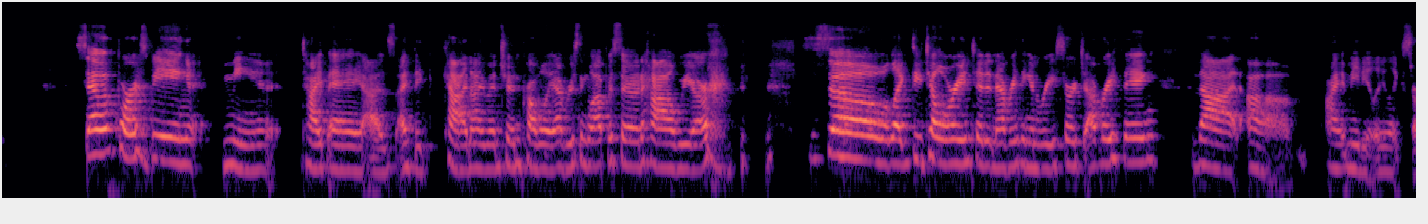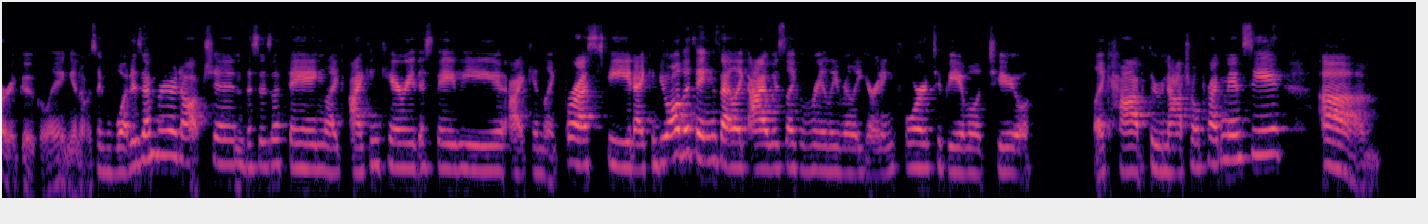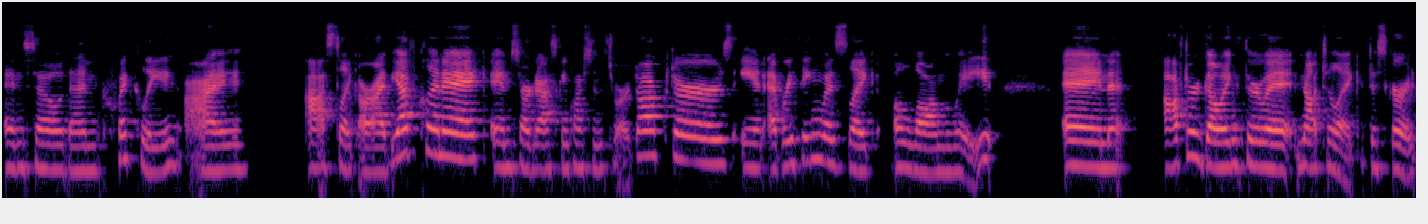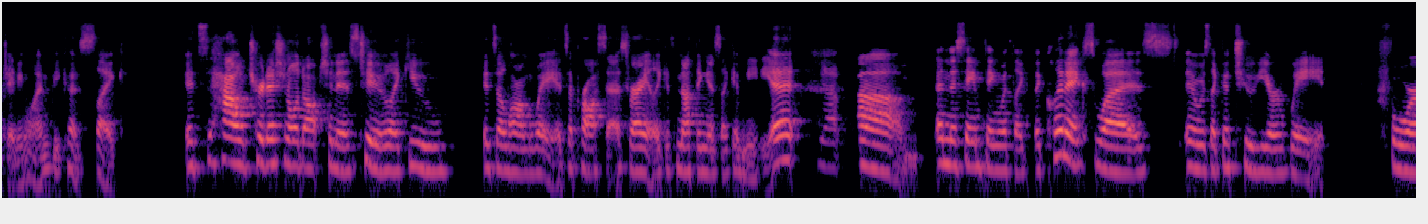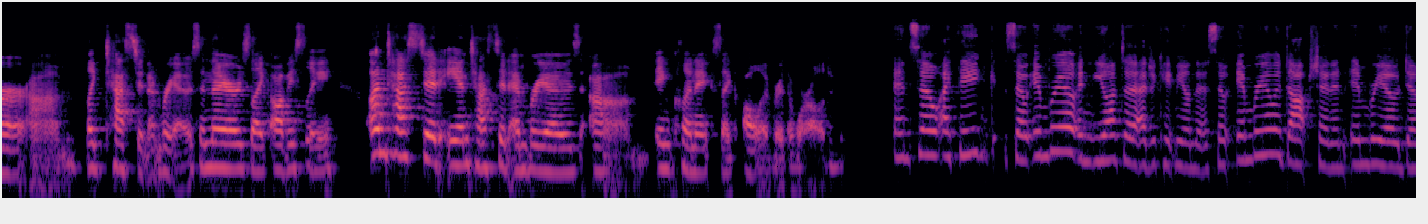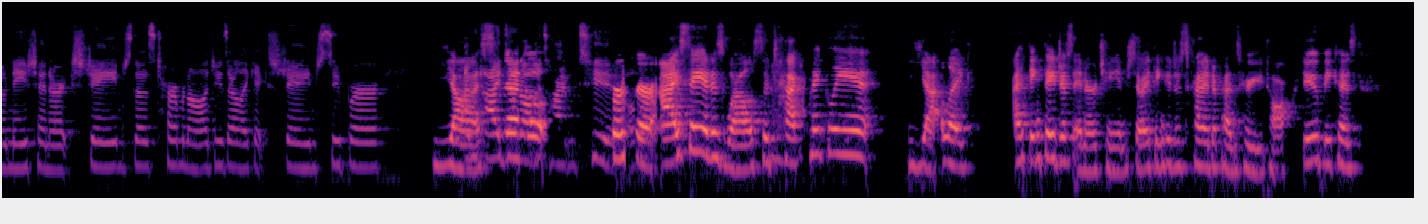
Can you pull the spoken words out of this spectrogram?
So, of course, being me, type A, as I think Cat and I mentioned probably every single episode, how we are so like detail oriented and everything and research everything that um, I immediately like started Googling and I was like, what is embryo adoption? This is a thing. Like, I can carry this baby, I can like breastfeed, I can do all the things that like I was like really, really yearning for to be able to like have through natural pregnancy. Um, and so then quickly I asked like our IVF clinic and started asking questions to our doctors, and everything was like a long wait. And after going through it, not to like discourage anyone because like it's how traditional adoption is too. Like you, it's a long wait. It's a process, right? Like it's nothing is like immediate. Yep. Um, and the same thing with like the clinics was it was like a two year wait for um, like tested embryos. And there's like obviously untested and tested embryos um, in clinics like all over the world. And so I think so embryo and you have to educate me on this. So embryo adoption and embryo donation are exchange, Those terminologies are like exchange, super Yeah, I, mean, I do it all the time too. For sure. I say it as well. So technically, yeah, like I think they just interchange. So I think it just kind of depends who you talk to because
